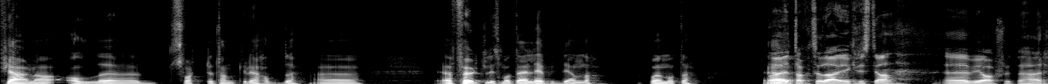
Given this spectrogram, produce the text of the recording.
fjerna alle svarte tanker jeg hadde. Eh, jeg følte liksom at jeg levde igjen, da, på en måte. Nei, takk til deg, Kristian. Vi avslutter her.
